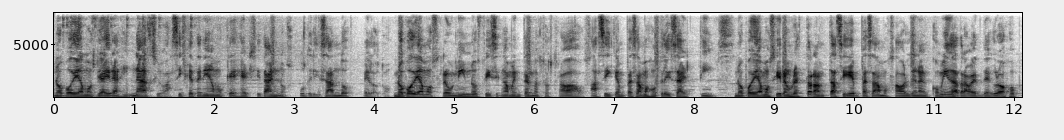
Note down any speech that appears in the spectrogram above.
No podíamos ya ir al gimnasio, así que teníamos que ejercitarnos utilizando pelotón. No podíamos reunirnos físicamente nuestros trabajos. Así que empezamos a utilizar Teams. No podíamos ir a un restaurante, así que empezamos a ordenar comida a través de Grubhub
